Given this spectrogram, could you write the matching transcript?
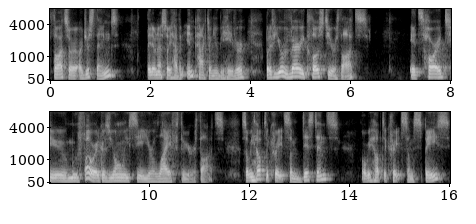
thoughts are, are just things. They don't necessarily have an impact on your behavior, but if you're very close to your thoughts, it's hard to move forward because you only see your life through your thoughts. So we help to create some distance or we help to create some space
